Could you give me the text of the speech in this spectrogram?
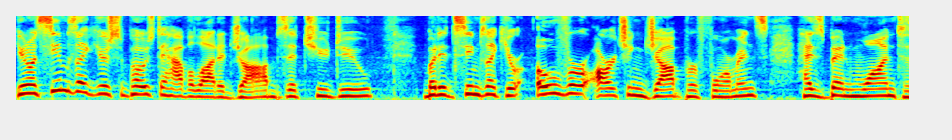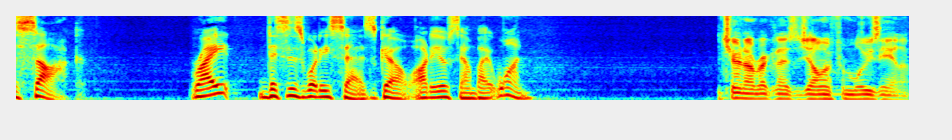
you know, it seems like you're supposed to have a lot of jobs that you do, but it seems like your overarching job performance has been one to suck. Right? This is what he says. Go. Audio soundbite one. Chair, now recognize the gentleman from Louisiana.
